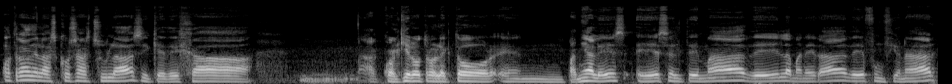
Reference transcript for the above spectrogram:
Otra de las cosas chulas y que deja mm, a cualquier otro lector en pañales es el tema de la manera de funcionar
